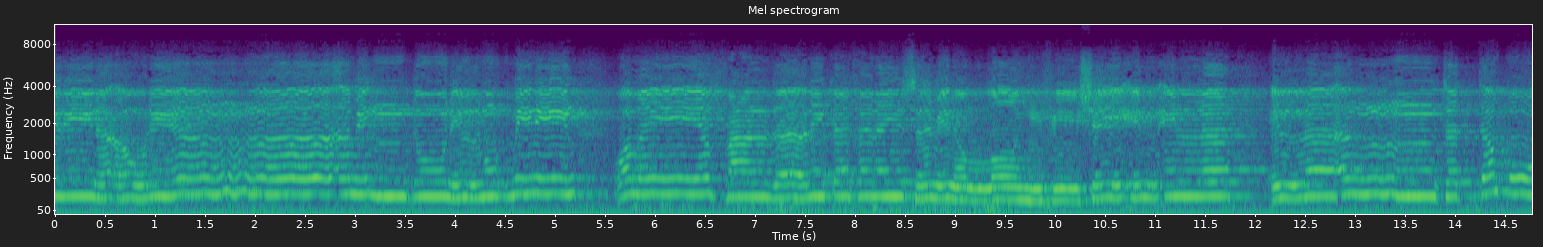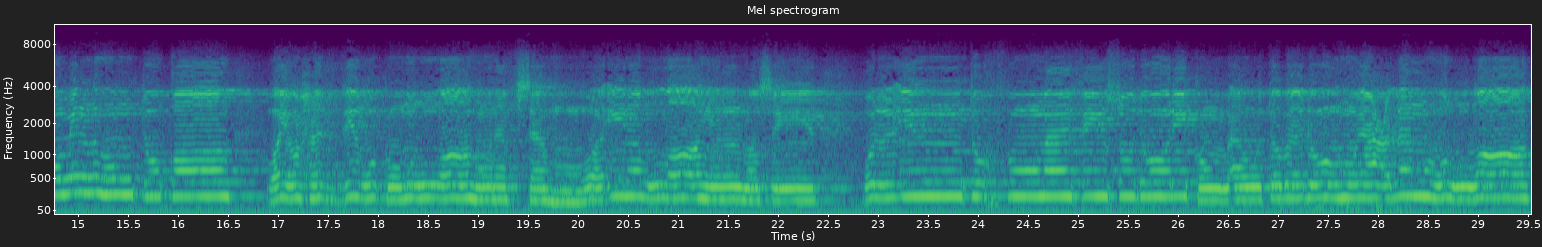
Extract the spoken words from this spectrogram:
أولياء من دون المؤمنين ومن يفعل ذلك فليس من الله في شيء إلا إلا أن تتقوا منهم تقاه ويحذركم الله نفسه وإلى الله المصير. قل إن تخفوا ما في صدوركم أو تبدوه يعلمه الله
